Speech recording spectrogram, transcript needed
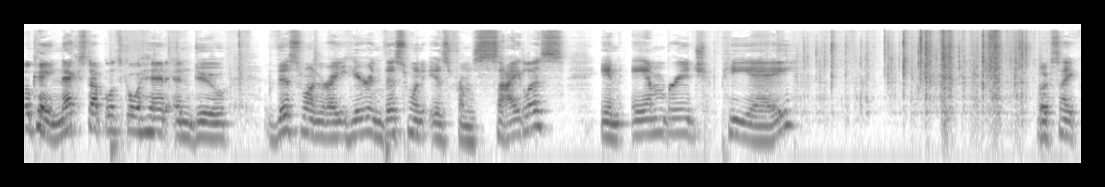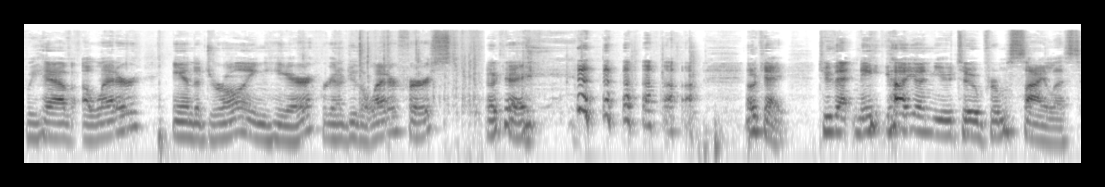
Okay, next up, let's go ahead and do this one right here. And this one is from Silas in Ambridge, PA. Looks like we have a letter and a drawing here. We're going to do the letter first. Okay. okay. To that Nate guy on YouTube from Silas.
